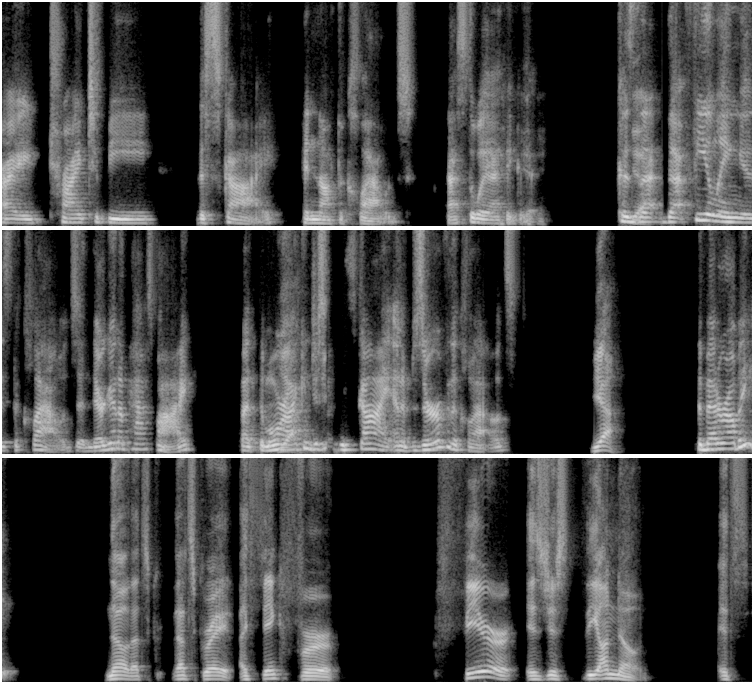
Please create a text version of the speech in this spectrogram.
I try to be the sky and not the clouds. That's the way I think of it. Mm-hmm. Because yeah. that, that feeling is the clouds and they're going to pass by. But the more. I can just be the sky and observe the clouds, yeah, the better I'll be. No, that's that's great. I think for fear is just the unknown. It's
